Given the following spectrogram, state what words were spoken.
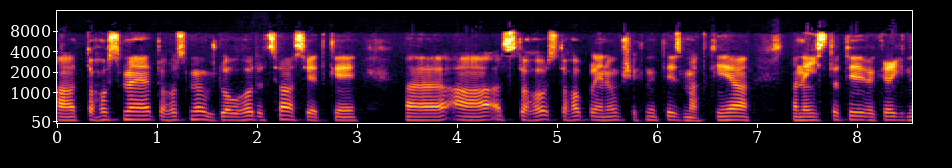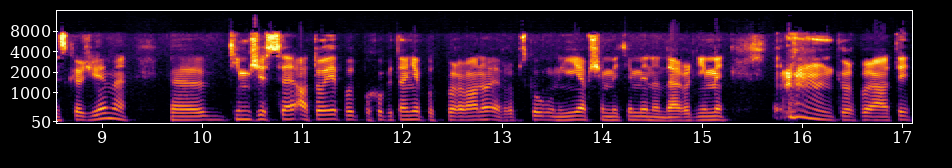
A toho jsme, toho jsme už dlouho docela svědky a z toho, z toho plynou všechny ty zmatky a, a nejistoty, ve kterých dneska žijeme. E, tím, že se, a to je pochopitelně podporováno Evropskou unii a všemi těmi nadnárodními korporáty,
